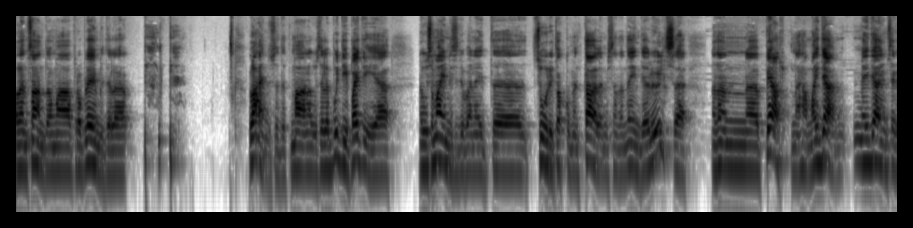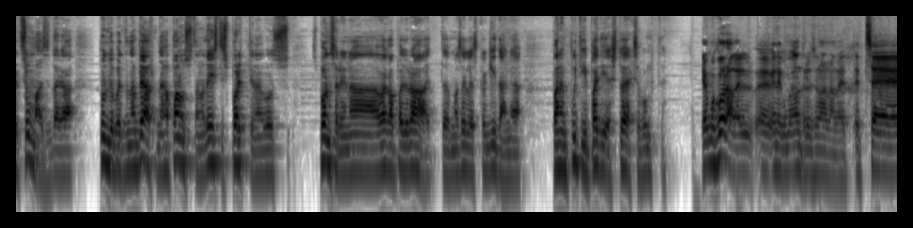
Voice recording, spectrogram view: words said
olen saanud oma probleemidele lahendused, et ma nagu selle pudi-padi ja nagu sa mainisid juba neid äh, suuri dokumentaale, mis nad on teinud ja üleüldse nad on äh, pealtnäha, ma ei tea, me ei tea ilmselgelt summasid, aga tundub, et nad on pealtnäha panustanud Eesti sporti nagu sponsorina väga palju raha, et äh, ma selle eest ka kiidan ja panen pudi-padi eest üheksa punkti. ja ma korra veel, enne kui me Andrele sõna anname, et, et see,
